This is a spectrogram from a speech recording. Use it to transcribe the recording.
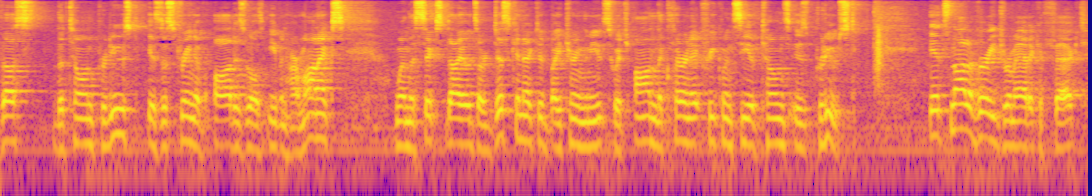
Thus, the tone produced is a string of odd as well as even harmonics. When the six diodes are disconnected by turning the mute switch on, the clarinet frequency of tones is produced. It's not a very dramatic effect.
